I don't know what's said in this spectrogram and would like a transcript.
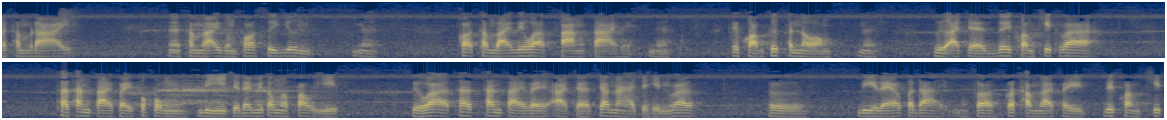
มาทำร้ายนะทำร้ายหลวงพ่อซื้อยุ่นนะก็ทำร้ายเรียกว่าปางตายเลยนะด้วยความคึกขนองนะหรืออาจจะด้วยความคิดว่า ถ้าท่านตายไปก็คงดีจะได้ไม่ต้องมาเฝ้าอีก หรือว่าถ้าท่านตายไปอาจจะเจ้านายอาจจะเห็นว่า เออดีแล้วก็ได้นก็ก็ทำร้ายไปด้วยความคิด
